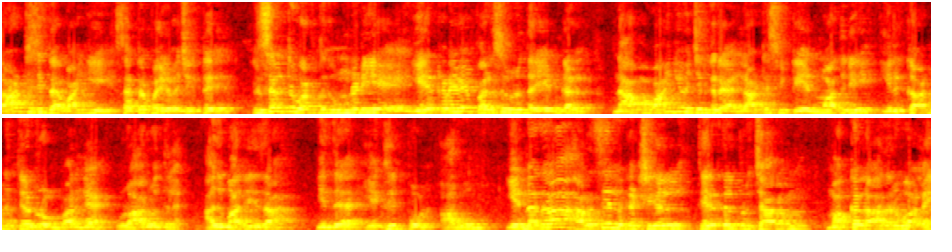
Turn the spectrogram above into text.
லாட்ரி சீட்டை வாங்கி சட்டப்பையில் வச்சுக்கிட்டு ரிசல்ட் வர்றதுக்கு முன்னாடியே ஏற்கனவே பரிசு விழுந்த எண்கள் நாம் வாங்கி வச்சிருக்கிற லாட்ரி சீட்டு எண் மாதிரி இருக்கான்னு தேடுறோம் பாருங்க ஒரு ஆர்வத்தில். அது மாதிரி தான் இந்த எக்ஸிட் போல் ஆர்வமும் என்னதான் அரசியல் கட்சிகள் தேர்தல் பிரச்சாரம் மக்கள் ஆதரவு அலை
